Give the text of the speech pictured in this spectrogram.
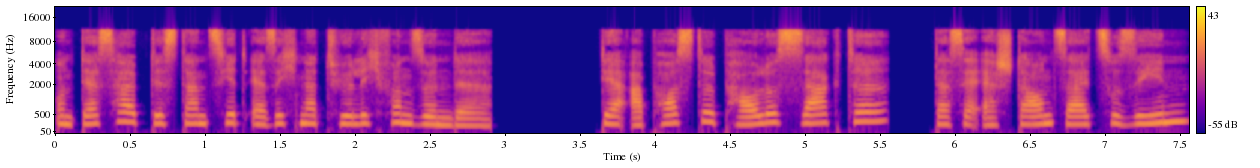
und deshalb distanziert er sich natürlich von Sünde. Der Apostel Paulus sagte, dass er erstaunt sei zu sehen,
